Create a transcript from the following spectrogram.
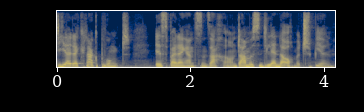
die ja der Knackpunkt ist bei der ganzen Sache. Und da müssen die Länder auch mitspielen.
